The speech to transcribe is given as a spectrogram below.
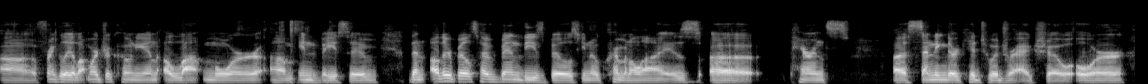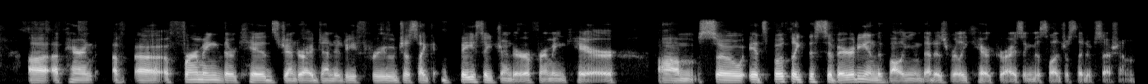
uh, frankly, a lot more draconian, a lot more um, invasive than other bills have been. These bills, you know, criminalize uh, parents uh, sending their kid to a drag show or uh, a parent uh, affirming their kid's gender identity through just like basic gender affirming care. Um, so it's both like the severity and the volume that is really characterizing this legislative session.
